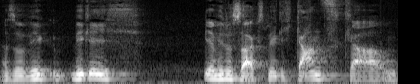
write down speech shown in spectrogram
Also wirklich, ja, wie du sagst, wirklich ganz klar und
